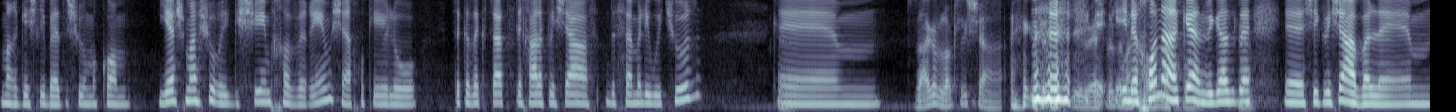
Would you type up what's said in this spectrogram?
מרגיש לי באיזשהו מקום. יש משהו רגשי עם חברים, שאנחנו כאילו, זה כזה קצת, סליחה על הקלישאה, The family we choose. כן. אמ, זה אגב לא קלישאה. כאילו, היא נכונה, מאוד כן, נכון. בגלל זה כן. אה, שהיא קלישאה, אבל, אה,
